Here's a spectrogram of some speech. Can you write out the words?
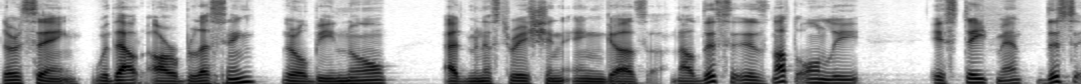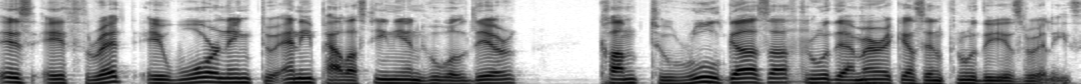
They're saying, without our blessing, there will be no administration in Gaza. Now, this is not only a statement, this is a threat, a warning to any Palestinian who will dare come to rule Gaza mm-hmm. through the Americans and through the Israelis.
